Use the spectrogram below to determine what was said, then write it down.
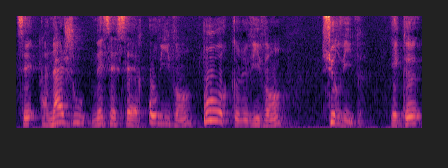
c'est un ajout nécessaire au vivant pour que le vivant survive et que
